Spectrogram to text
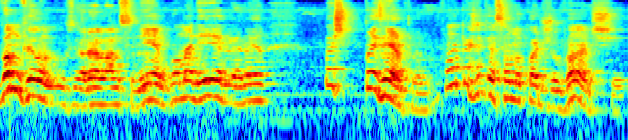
Vamos ver o, herói lá no cinema, qual maneiro, o herói... Mas, por exemplo, vamos prestar atenção no coadjuvante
